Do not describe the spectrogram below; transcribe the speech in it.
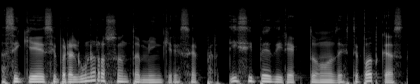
Así que si por alguna razón también quieres ser partícipe directo de este podcast,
